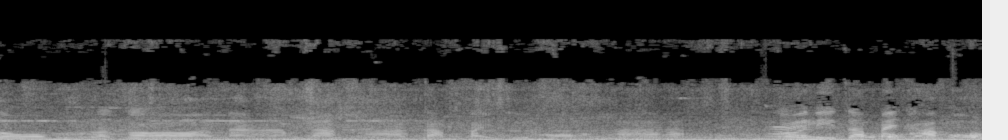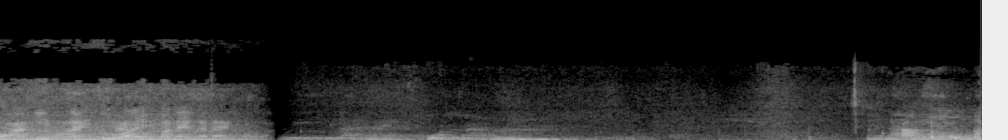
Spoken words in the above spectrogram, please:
ส้มแล้วก็น้ำนะคะ กลับไปที่หอค่ะก็วันนี้จะไปทำของกินกันด้วยหลายๆคนอะเวลาไป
